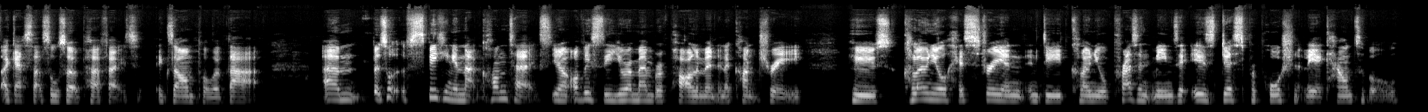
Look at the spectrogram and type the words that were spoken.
I guess that's also a perfect example of that. Um, but sort of speaking in that context, you know, obviously you're a member of parliament in a country whose colonial history and indeed colonial present means it is disproportionately accountable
